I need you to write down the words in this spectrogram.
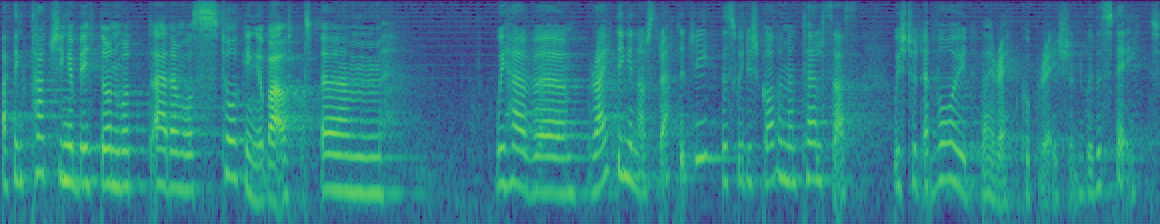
I think touching a bit on what Adam was talking about, um, we have uh, writing in our strategy. The Swedish government tells us we should avoid direct cooperation with the state,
